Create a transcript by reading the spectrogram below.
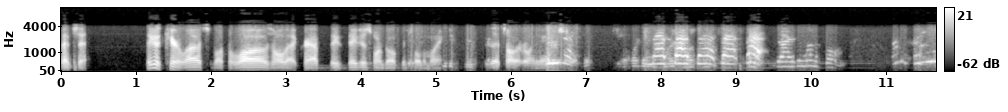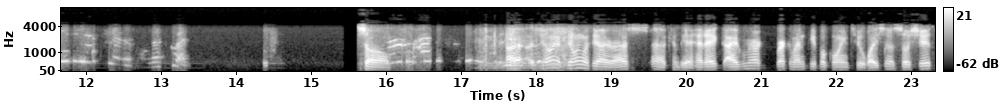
That's it. They could care less about the laws, all that crap. They they just want to be able to control the money. That's all that really matters. That's good. So, uh, dealing, dealing with the IRS uh, can be a headache. I recommend people going to Weiss and Associates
